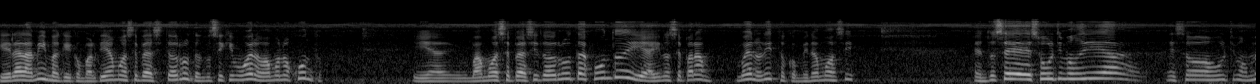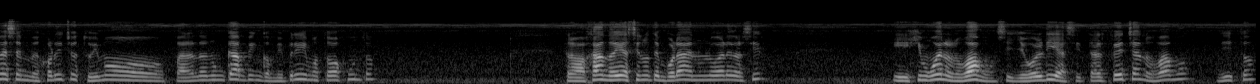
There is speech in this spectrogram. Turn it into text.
era la misma, que compartíamos ese pedacito de ruta. Entonces dijimos, bueno, vámonos juntos. Y eh, vamos a ese pedacito de ruta juntos y ahí nos separamos. Bueno, listo, combinamos así. Entonces esos últimos días, esos últimos meses, mejor dicho, estuvimos parando en un camping con mi primo, todos juntos. Trabajando ahí, haciendo temporada en un lugar de Brasil. Y dijimos, bueno, nos vamos. Si llegó el día, si tal fecha, nos vamos. Listo.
